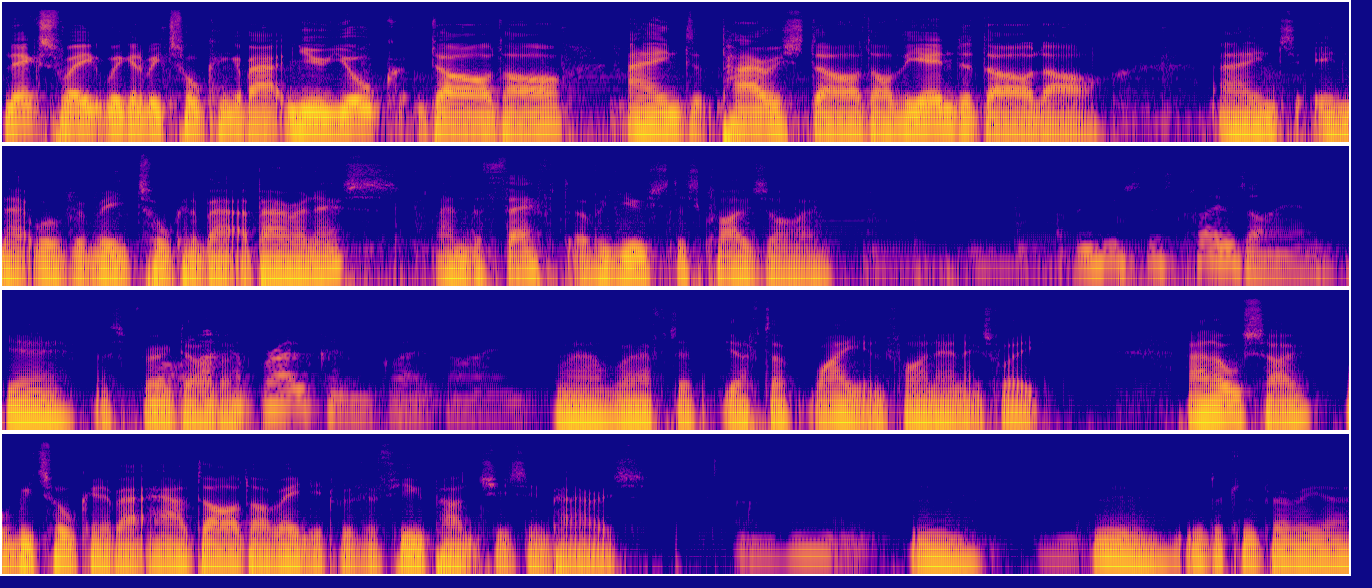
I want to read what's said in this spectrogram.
next week we're going to be talking about New York Dada and Paris Dada, the end of Dada, and in that we'll be talking about a baroness and the theft of a useless clothes iron. of a useless clothes iron. Yeah, that's very What, Dada. Like a broken clothes iron. Well, we'll have to you have to wait and find out next week. And also we'll be talking about how Dada ended with a few punches in Paris. Oh right. Yeah. Yeah. Yeah, you're looking very uh,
